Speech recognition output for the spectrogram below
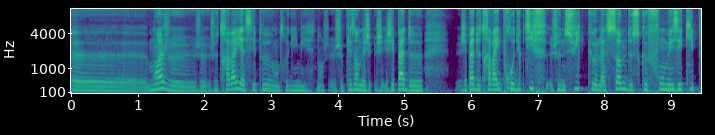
moi, je, travaille assez peu, entre guillemets. Non, je, plaisante, mais je n'ai pas, pas de travail productif. Je ne suis que la somme de ce que font mes équipes,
